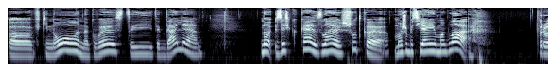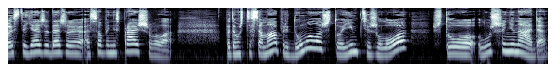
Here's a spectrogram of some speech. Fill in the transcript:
в кино, на квесты и так далее. Но здесь какая злая шутка? Может быть, я и могла. Просто я же даже особо не спрашивала потому что сама придумала, что им тяжело, что лучше не надо.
